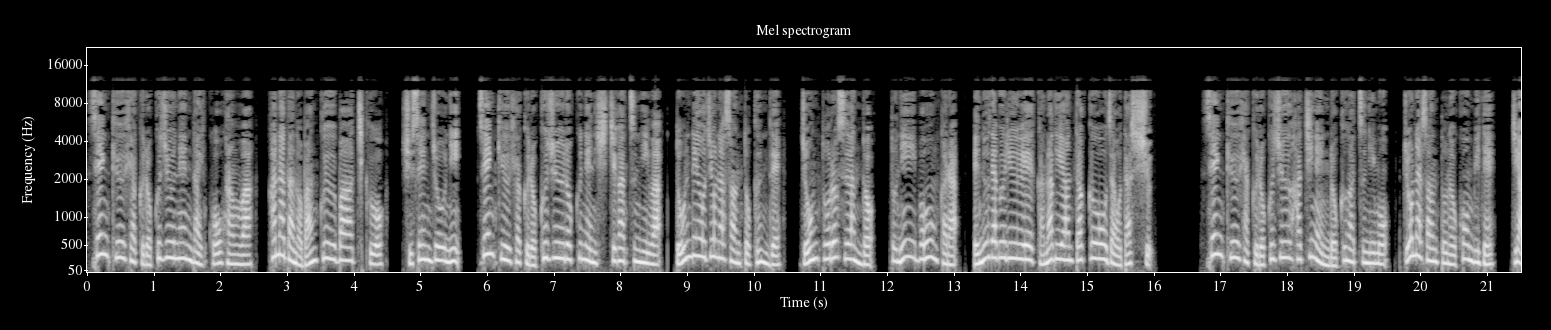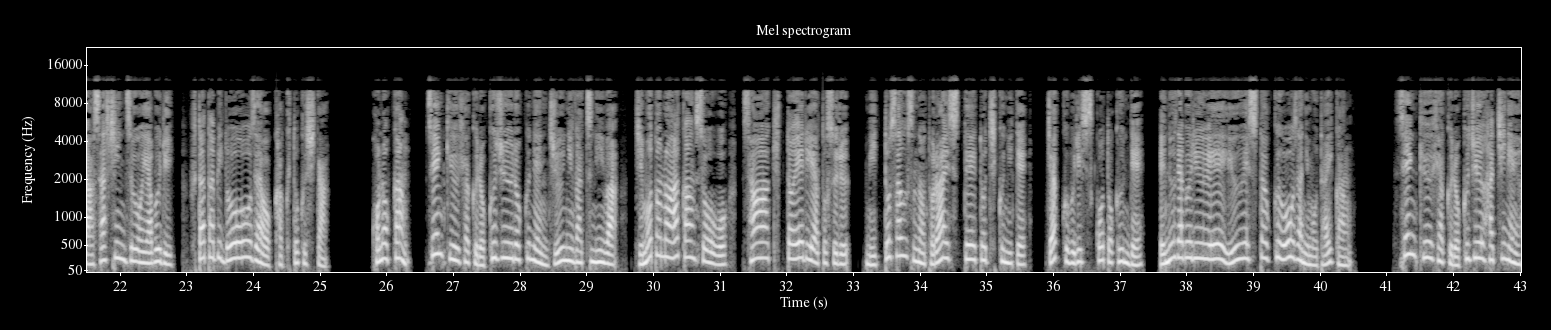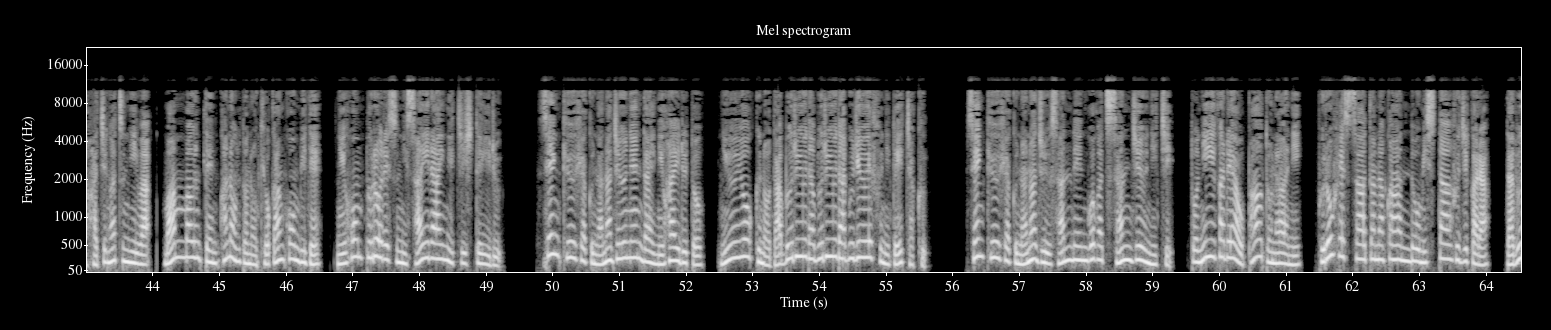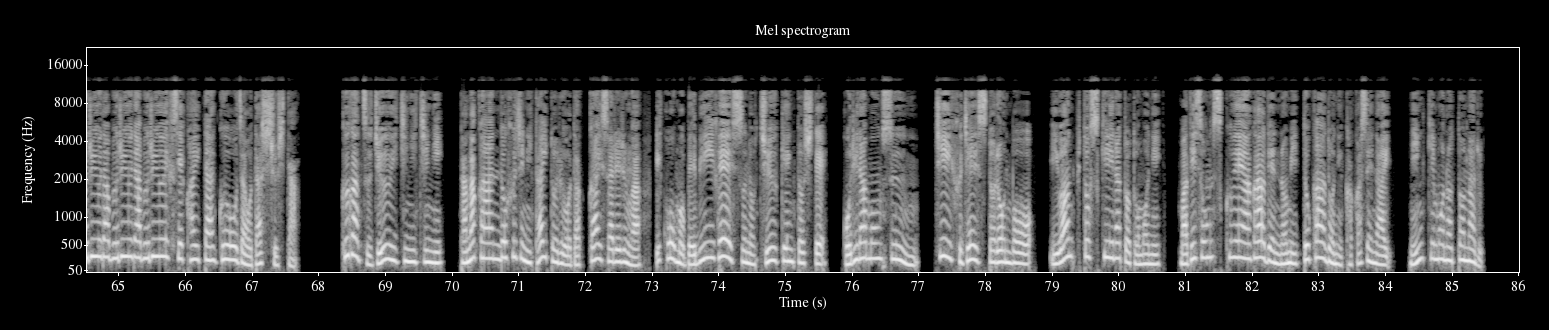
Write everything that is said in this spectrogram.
1960年代後半はカナダのバンクーバー地区を主戦場に1966年7月にはドンレオ・ジョナサンと組んでジョン・トロストニー・ボーンから NWA カナディアンタック王座を奪取。1968年6月にも、ジョナサンとのコンビで、ジ・アサシンズを破り、再び同王座を獲得した。この間、1966年12月には、地元のアーカンソーをサーキットエリアとするミッドサウスのトライステート地区にて、ジャック・ブリスコと組んで、NWA US タッグ王座にも戴冠。1968年8月には、マンマウンテン・キャノンとの巨漢コンビで、日本プロレスに再来日している。1970年代に入ると、ニューヨークの WWWF に定着。1973年5月30日、トニー・ガレアをパートナーに、プロフェッサー田中、ミスター富士から WWWF 世界タッグ王座を奪取した。9月11日に田中富士にタイトルを奪回されるが、以降もベビーフェイスの中堅としてゴリラモンスーン、チーフ・ジェイ・ストロンボー、イワン・プトスキーらと共に、マディソン・スクエア・ガーデンのミッドカードに欠かせない人気者となる。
